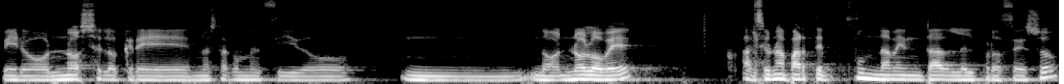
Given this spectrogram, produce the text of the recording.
pero no se lo cree, no está convencido, mm, no, no lo ve, al ser una parte fundamental del proceso,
